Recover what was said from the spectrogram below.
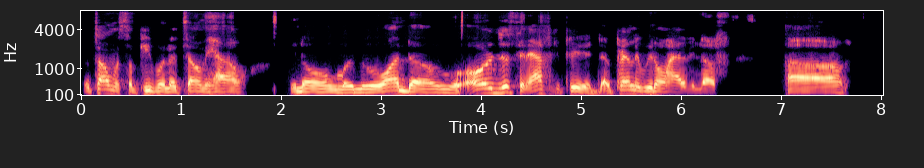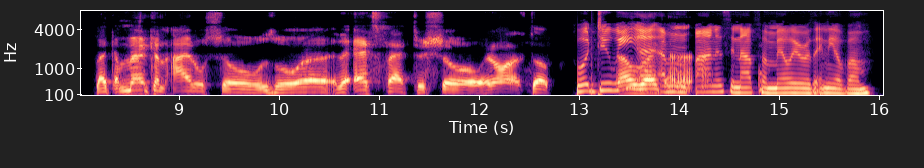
we're talking with some people and they're telling me how you know in Rwanda or just in Africa period. Apparently, we don't have enough. Uh, like American Idol shows or uh, the X Factor show and all that stuff. well, do we? I, like, I'm uh, honestly not familiar with any of them.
